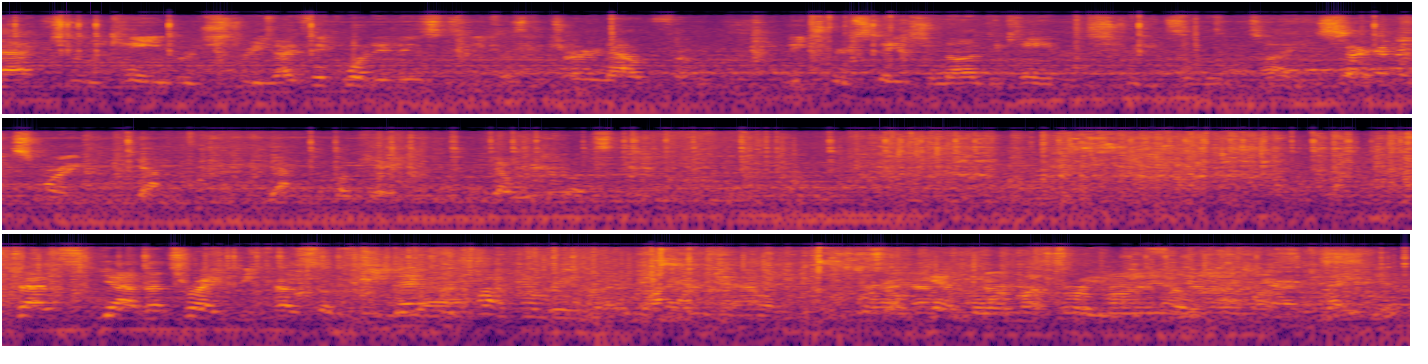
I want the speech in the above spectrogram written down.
back to Cambridge Street. I think what it is is because the turnout from Lechmere Station onto Cambridge Street is a little tight. so- Second and Spring. Yeah, yeah, okay. Yeah, we're, That's, yeah, that's right, because of the, That's the uh, part that we- wire down. So Kenmore must wait until.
